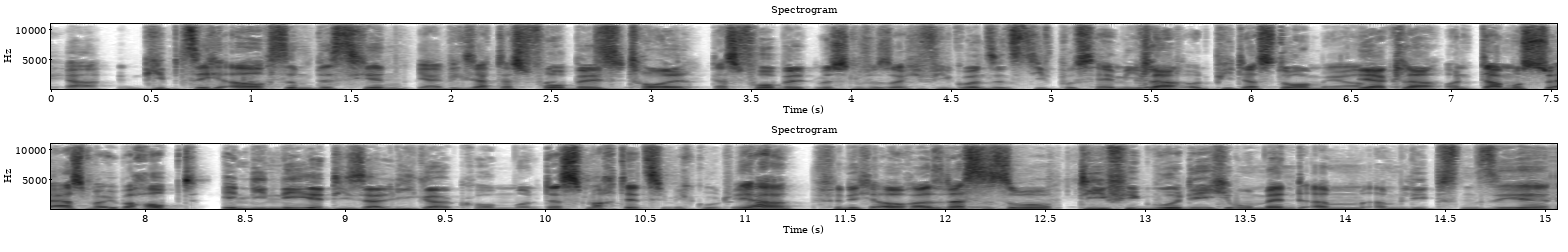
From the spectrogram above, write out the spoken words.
ja. Gibt sich auch so ein bisschen. Ja, wie gesagt, das Vorbild. Ist toll. Das Vorbild müssen für solche Figuren sind Steve Buscemi und, und Peter Stormare. Ja? Ja, klar. Und da musst du erstmal überhaupt in die Nähe dieser Liga kommen und das macht er ziemlich gut. Ja, finde ich auch. Also das ist so die Figur, die ich im Moment am, am liebsten sehe.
